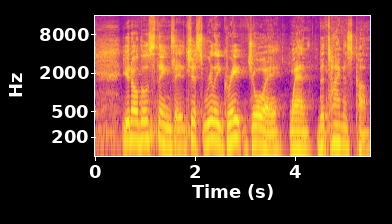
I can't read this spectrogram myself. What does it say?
you know, those things, it's just really great joy when the time has come.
